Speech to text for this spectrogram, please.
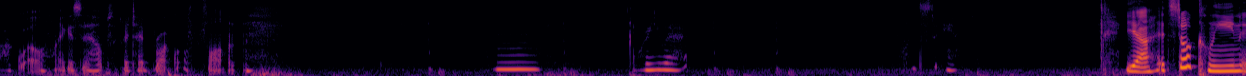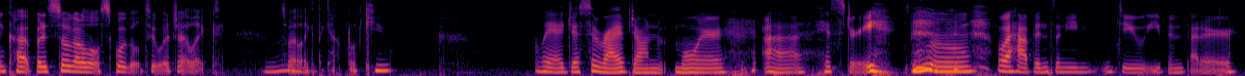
Rockwell. I guess it helps if I type Rockwell font. Hmm. Where are you at? Let's see. Yeah, it's still clean and cut, but it's still got a little squiggle to it, which I like. That's why I Mm. like the capital Q. Wait, I just arrived on more uh, history. Ooh. what happens when you do even better When you do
